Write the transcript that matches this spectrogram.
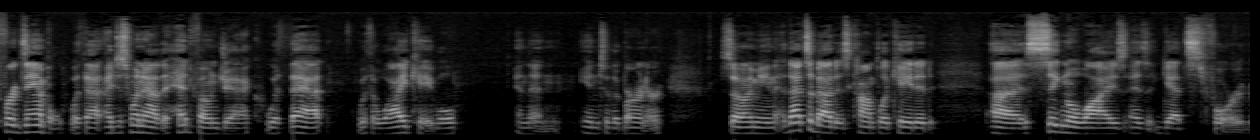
for example, with that, I just went out of the headphone jack with that, with a Y cable, and then into the burner. So, I mean, that's about as complicated uh, signal wise as it gets for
